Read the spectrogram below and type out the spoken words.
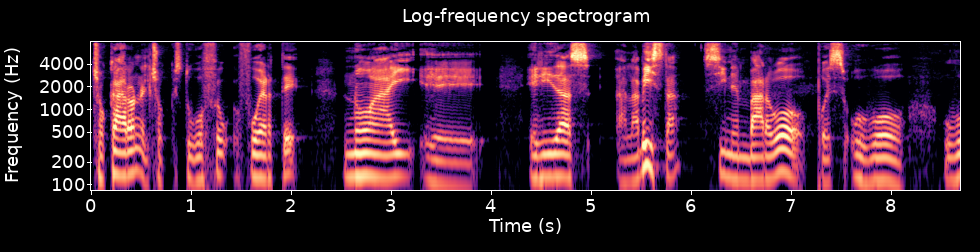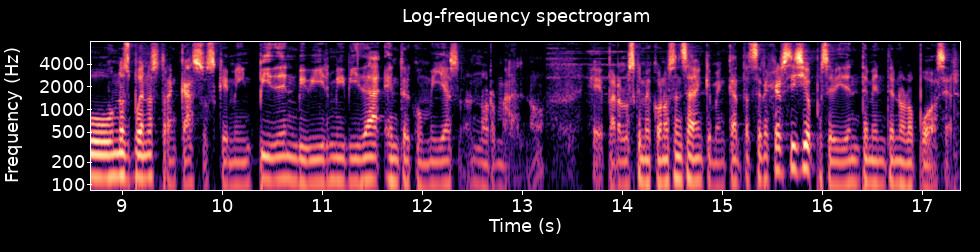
chocaron, el choque estuvo fu- fuerte, no hay eh, heridas a la vista, sin embargo, pues hubo, hubo unos buenos trancazos que me impiden vivir mi vida, entre comillas, normal, ¿no? Eh, para los que me conocen saben que me encanta hacer ejercicio, pues evidentemente no lo puedo hacer.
